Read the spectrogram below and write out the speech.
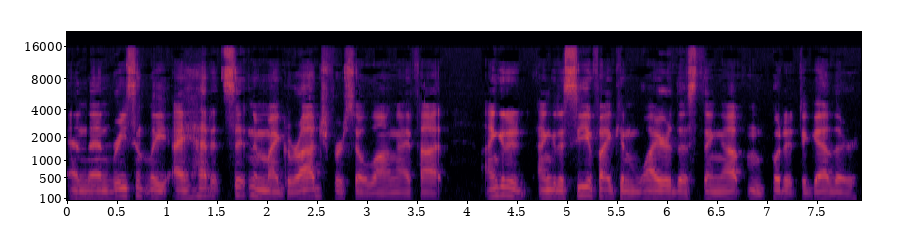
and then recently I had it sitting in my garage for so long. I thought I'm gonna I'm gonna see if I can wire this thing up and put it together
